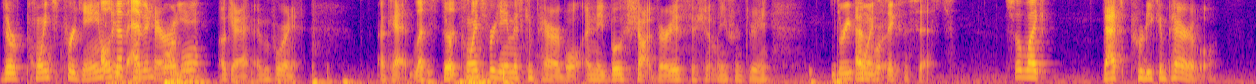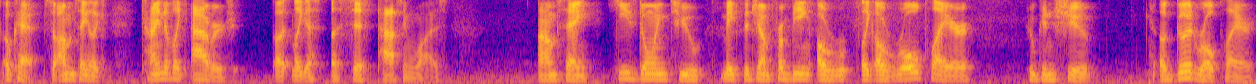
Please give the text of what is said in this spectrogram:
their points per game I'll look is up Evan comparable. Fournier. Okay, Evan Fournier. okay, let's Their let's points per game is comparable, and they both shot very efficiently from three. three point six assists. So like, that's pretty comparable. Okay, so I'm saying like kind of like average, uh, like a, assist passing wise. I'm saying he's going to make the jump from being a like a role player who can shoot, a good role player,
